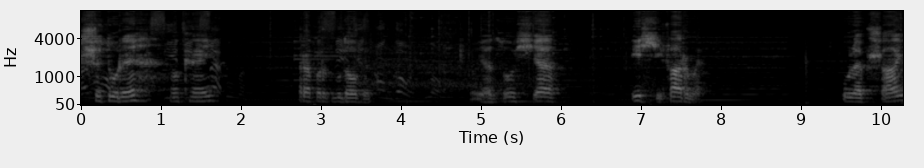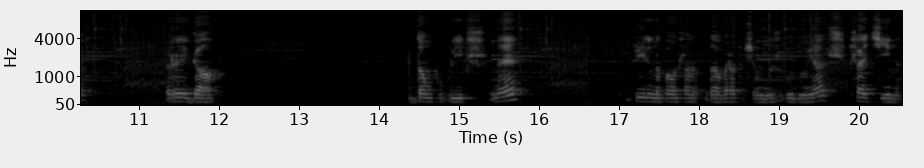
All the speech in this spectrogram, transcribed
Trzy tury, okej. settlement. Raport budowy. Jezusie. Iści farmy. Ulepszaj. Ryga. Dom publiczny. Wilno połączone. Dobra, to się już buduje. Szczecin.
